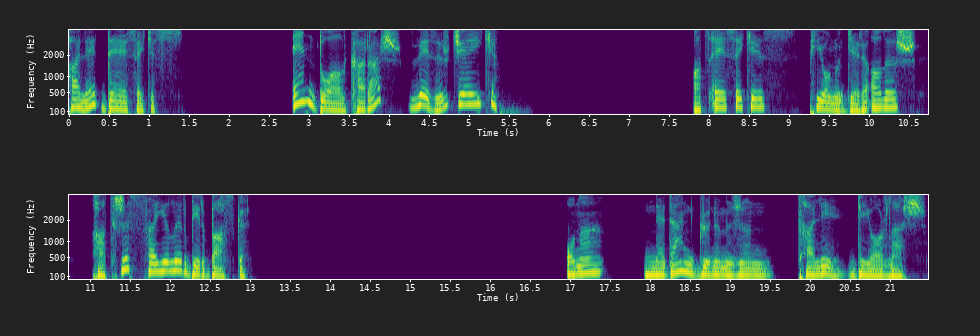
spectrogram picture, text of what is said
Kale D8 En doğal karar vezir C2 At E8 piyonu geri alır hatrı sayılır bir baskı. Ona neden günümüzün tali diyorlar?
